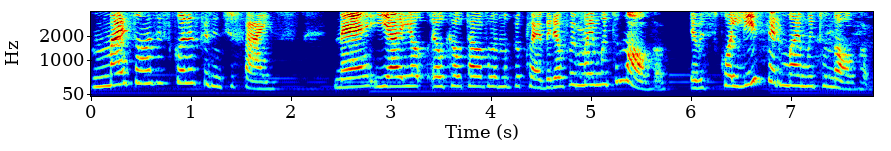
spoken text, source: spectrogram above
Mas são as escolhas que a gente faz, né? E aí é o que eu tava falando pro Kleber, eu fui mãe muito nova. Eu escolhi ser mãe muito nova.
